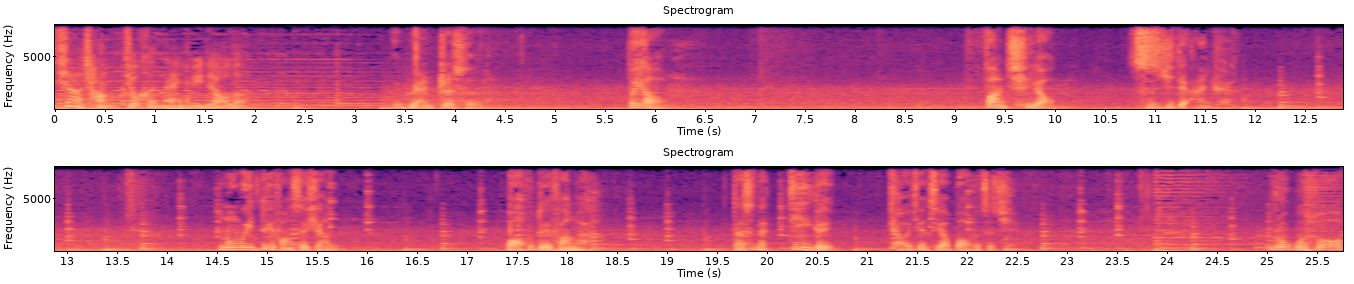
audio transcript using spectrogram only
下场就很难预料了。原则是不要放弃了自己的安全。我们为对方设想，保护对方啊，但是呢，第一个条件是要保护自己。如果说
